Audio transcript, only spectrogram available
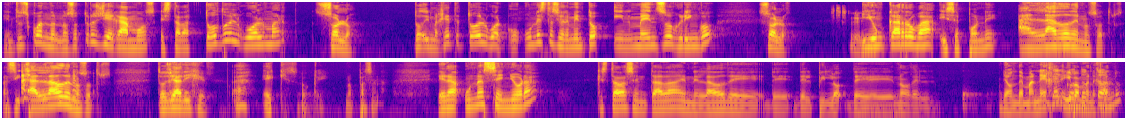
Entonces, cuando nosotros llegamos, estaba todo el Walmart solo. Todo, imagínate todo el un estacionamiento inmenso gringo solo. Sí. Y un carro va y se pone al lado de nosotros, así, al lado de nosotros. Entonces ya dije, ah, X, ok, no pasa nada. Era una señora que estaba sentada en el lado de, de- del piloto, de, no, del, de donde maneja, iba manejando,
